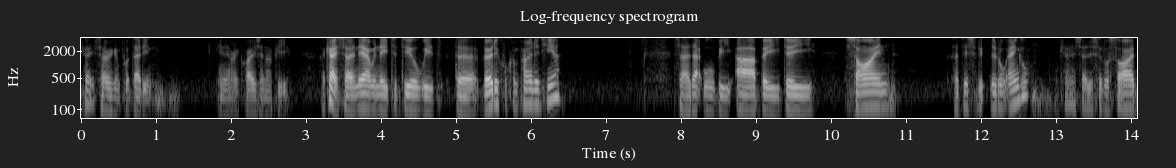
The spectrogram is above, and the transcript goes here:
Okay, so we can put that in, in our equation up here. Okay, so now we need to deal with the vertical component here. So that will be RBD sine of this little angle. Okay, so this little side,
